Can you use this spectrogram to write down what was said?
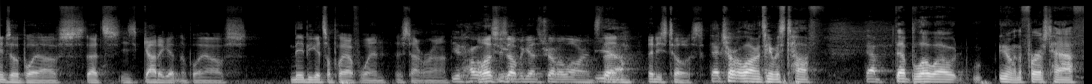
into the playoffs. That's he's got to get in the playoffs. Maybe gets a playoff win this time around. Unless he's up against Trevor Lawrence, Yeah. then then he's toast. that Trevor Lawrence game was tough. That that blowout, you know, in the first half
